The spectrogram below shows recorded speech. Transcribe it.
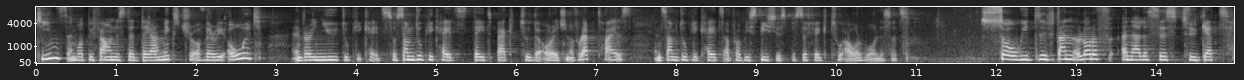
genes, and what we found is that they are a mixture of very old and very new duplicates. So some duplicates date back to the origin of reptiles, and some duplicates are probably species specific to our wall lizards. So we've done a lot of analysis to get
